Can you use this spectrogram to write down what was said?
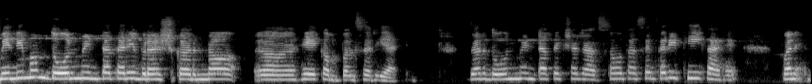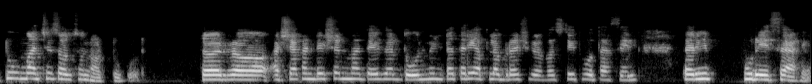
मिनिमम दोन मिनिटं तरी ब्रश करणं हे कंपल्सरी आहे. जर दोन मिनिटापेक्षा जास्त होत असेल तरी ठीक आहे. पण too much is also not too good. तर अशा कंडिशनमध्ये जर दोन मिनिटं तरी आपला ब्रश व्यवस्थित होत असेल, तरी पुरेसं आहे.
